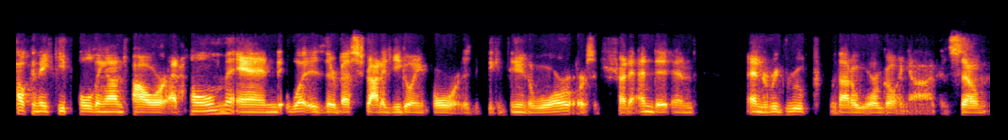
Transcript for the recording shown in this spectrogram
how can they keep holding on to power at home and what is their best strategy going forward? Is it to continue the war or is it to try to end it? And and regroup without a war going on. And so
